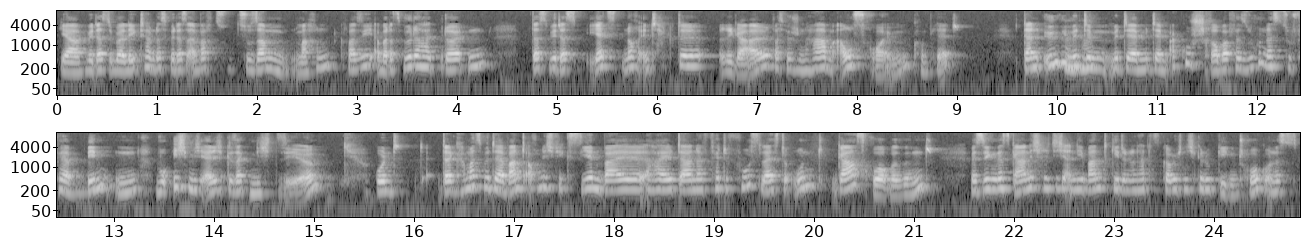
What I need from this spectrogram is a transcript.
ja, wir das überlegt haben, dass wir das einfach zusammen machen, quasi. Aber das würde halt bedeuten, dass wir das jetzt noch intakte Regal, was wir schon haben, ausräumen, komplett. Dann irgendwie mhm. mit, dem, mit, der, mit dem Akkuschrauber versuchen, das zu verbinden, wo ich mich ehrlich gesagt nicht sehe. Und dann kann man es mit der Wand auch nicht fixieren, weil halt da eine fette Fußleiste und Gasrohre sind weswegen das gar nicht richtig an die Wand geht und dann hat es, glaube ich, nicht genug Gegendruck. Und es,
